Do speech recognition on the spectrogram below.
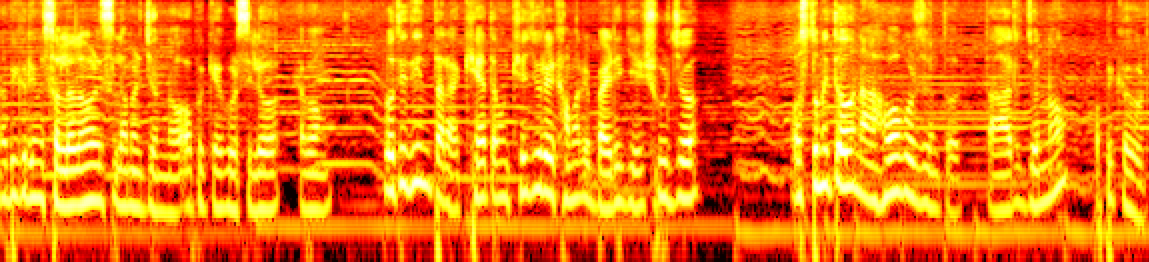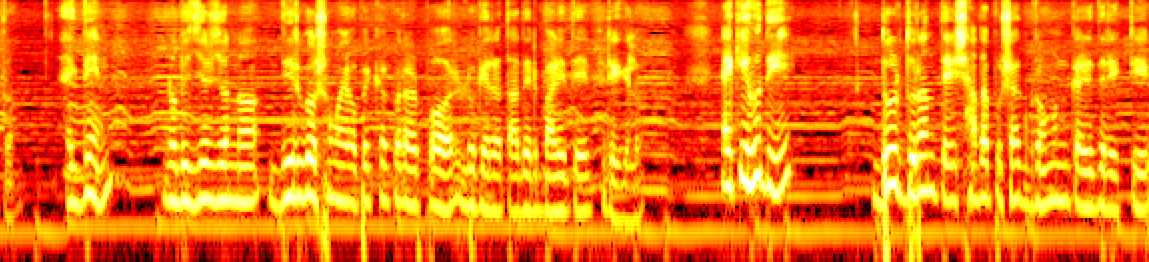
নবী করিম সাল্লাহ জন্য অপেক্ষা করছিল এবং প্রতিদিন তারা ক্ষেত এবং খেজুরের খামারের বাইরে গিয়ে সূর্য অস্তমিত না হওয়া পর্যন্ত তার জন্য অপেক্ষা করত। একদিন নবীজির জন্য দীর্ঘ সময় অপেক্ষা করার পর লোকেরা তাদের বাড়িতে ফিরে গেল। এক ইহুদি দূর দূরান্তে সাদা পোশাক ভ্রমণকারীদের একটি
